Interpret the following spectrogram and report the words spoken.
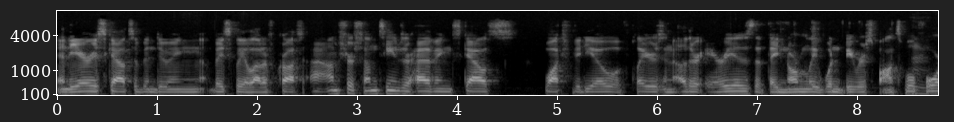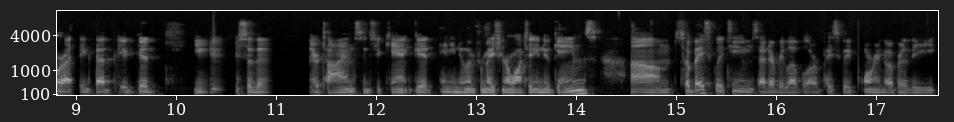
and the area scouts have been doing basically a lot of cross. I'm sure some teams are having scouts watch video of players in other areas that they normally wouldn't be responsible mm-hmm. for. I think that'd be a good use of the their time since you can't get any new information or watch any new games. Um, so basically, teams at every level are basically poring over the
